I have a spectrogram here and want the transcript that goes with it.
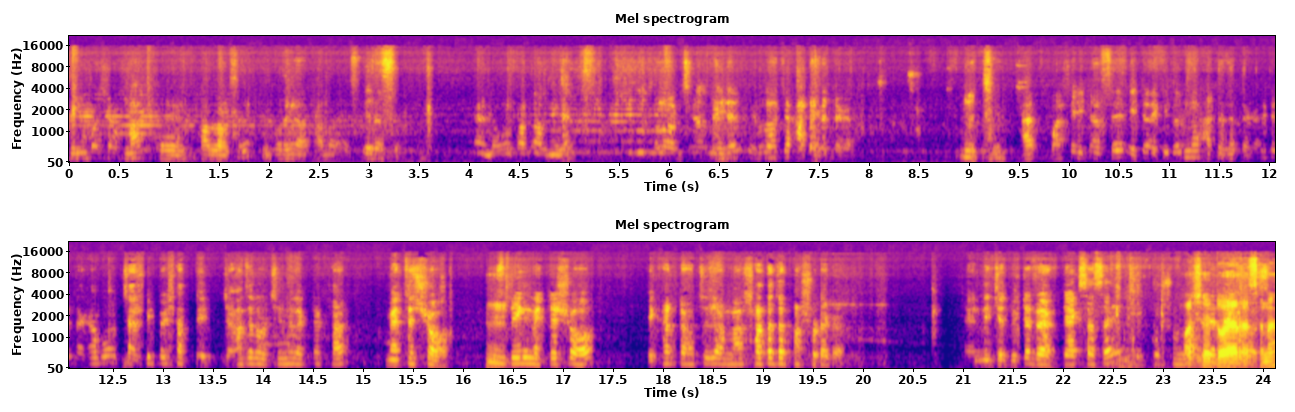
বিভিন্ন পাশে আপনার পাল্লা আছে। উপরে আবার স্পেস আছে। হ্যাঁ ডবল পার্টের আলমিরা। এগুলো অরিজিনাল মেডেল এগুলো হচ্ছে আট হাজার টাকা। আর পাশে এটা আছে এটা একই ধরনের আট হাজার টাকা। এটা দেখাবো চার ফিট বাই সাত ফিট জাহাজের অরিজিনাল একটা খাট ম্যাট্রেস সহ হুম। স্প্রিং ম্যাট্রেস সহ। এই খাটটা হচ্ছে যে আপনার সাত হাজার পাঁচশো টাকা। নিচে দুইটা আছে খুব সুন্দর পাশে ডয়ার আছে না?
